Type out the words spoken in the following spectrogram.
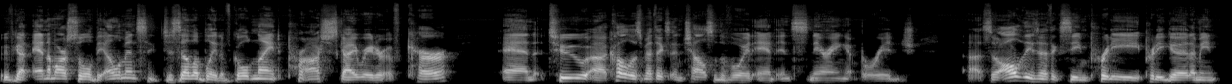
We've got Animar Soul of the Elements, Gisela Blade of Goldnight, Prosh, Sky Raider of Kerr, and two uh, colorless mythics and Chalice of the Void and Ensnaring Bridge. Uh, so all of these mythics seem pretty pretty good. I mean,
